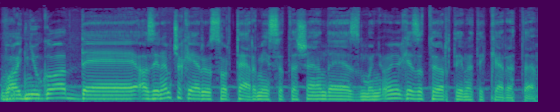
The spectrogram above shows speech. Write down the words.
vagy nyugat, de azért nem csak erről szól természetesen, de ez mondjuk ez a történeti kerete.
